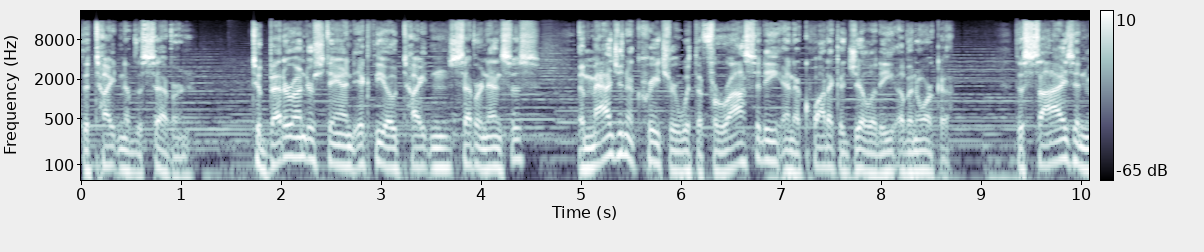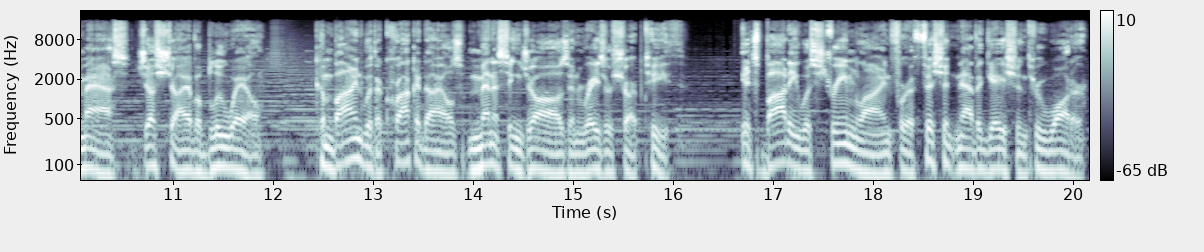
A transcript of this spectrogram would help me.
the titan of the Severn. To better understand Ichthyotitan severnensis, imagine a creature with the ferocity and aquatic agility of an orca. The size and mass just shy of a blue whale, combined with a crocodile's menacing jaws and razor-sharp teeth. Its body was streamlined for efficient navigation through water,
